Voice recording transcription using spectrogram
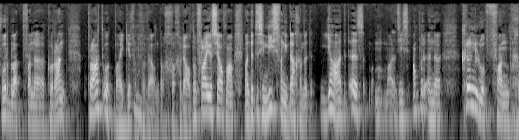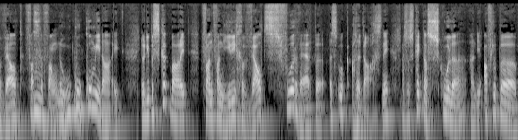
voorblad van 'n koerant praat ook baie keer van geweld geweld. Dan vra jy jouself maar, want dit is die nuus van die dag en dit ja, dit is maar jy is amper in 'n kringloop van geweld vasgevang. Hmm. Nou hoe, hoe kom jy daar uit? Nou die beskikbaarheid van van hierdie geweldsvoorwerpe is ook alledaags, nê? As ons kyk na skole aan die afgelope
